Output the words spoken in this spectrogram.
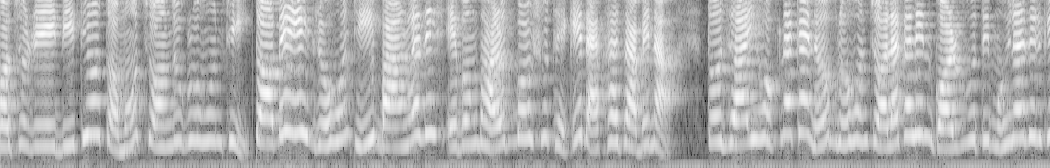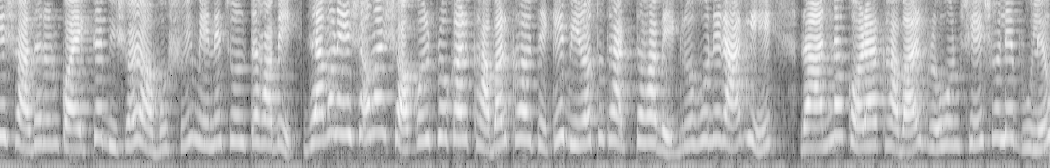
বছরের এই দ্বিতীয়তম চন্দ্রগ্রহণটি। তবে এই গ্রহণটি বাংলাদেশ এবং ভারতবর্ষ থেকে দেখা যাবে না। তো যাই হোক না কেন, গ্রহণ চলাকালীন গর্ভবতী মহিলাদেরকে সাধারণ কয়েকটা বিষয় অবশ্যই মেনে চলতে হবে। যেমন এই সময় সকল প্রকার খাবার খাওয়া থেকে বিরত থাকতে হবে। গ্রহণের আগে রান্না করা খাবার গ্রহণ শেষ হলে ভুলেও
